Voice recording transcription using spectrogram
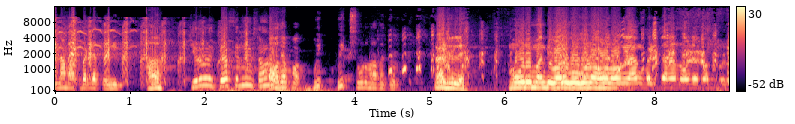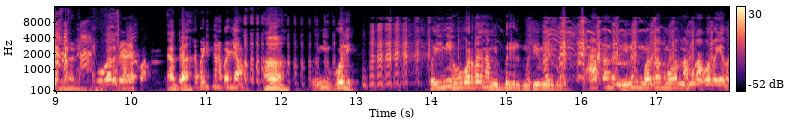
ಅಣ್ಣ ಮಾತು ಬಡ್ಲತ್ತ ಏನಿಗೆ ಹಾ ಚಿರುಳು ಕೇಳಿಸ್ತಿಲ್ಲ ನೀವು ಸೌಂಡ್? ಹೌದಪ್ಪ. ಹುಯ್ಕ್ ಹುಯ್ಕ್ ಸೌಂಡ್ ಬರತೈತಿ ನೋಡು. ನೋಡ್ರಿಲ್ಲಿ ಮೂರು ಮಂದಿ ಒಳಗೆ ಹೋಗೋಣ ಅವನು ಹೆಂಗ್ ಬಡಿತಾನ ನೋಡೇ ಬಂದ್ಬಿಡು. ಹೋಗೋದು ಬೇಡಪ್ಪ ಯಾಕ? ಬಡಿತಾನ ಬಡ್ಲಿ ಅವ. ಹಾ. ನೀ ಹೋಲಿ ಪೈನಿ ಹೋಗ್ಬಾರ್ದಾಗ ನಮ್ ಇಬ್ಬರಿಗೆ ಮದ್ವಿ ಮಾಡಿಬಿಡು. ಯಾಕಂದ್ರೆ ನಿನಗ್ ಮರ್ದದ ನೋಡೋದು ನಮಗ್ ಆಗೋದಾಗ್ಯದ.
